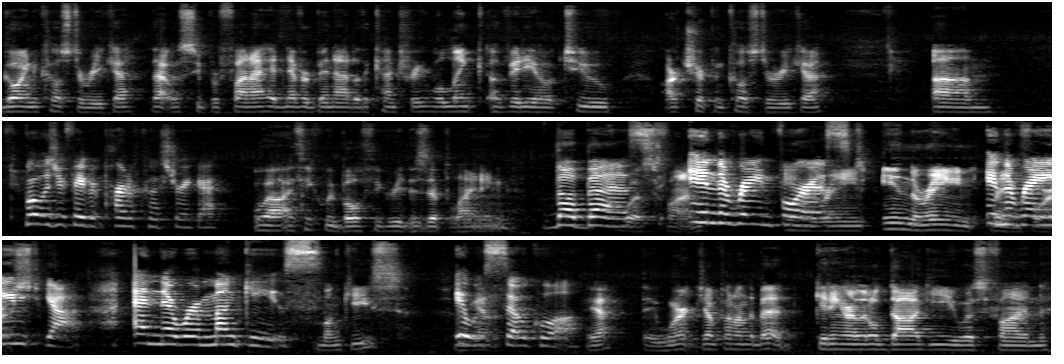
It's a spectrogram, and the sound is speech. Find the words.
going to Costa Rica. That was super fun. I had never been out of the country. We'll link a video to our trip in Costa Rica. Um, What was your favorite part of Costa Rica? well, I think we both agreed the zip lining the best Was fun. in the rainforest In the rain. In the rain. in the rain yeah and there were monkeys Monkeys. It was so cool Yeah, they weren't jumping on the bed. Getting our little doggy was fun.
